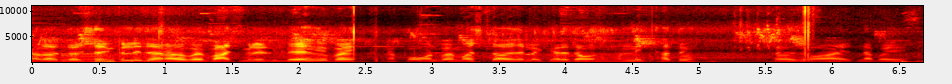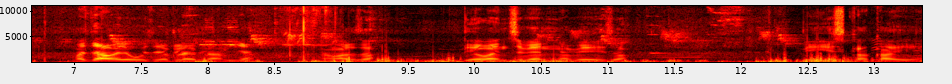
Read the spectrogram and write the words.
હાલો, દર્શન કરી લીધા ને હવે ભાઈ પાંચ મિનિટ બેસવી ભાઈ. ને પવન ભાઈ મસ્ત આવે છે, એટલે ઘરે જવાનું મન નથી થતું. તો જો આ રીતના ભાઈ મજા આવે એવું છે, એકલા એકલા, સમજ્યા? અમારે જો છે બેન બે જો. બે હિસકા ખાઈએ.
